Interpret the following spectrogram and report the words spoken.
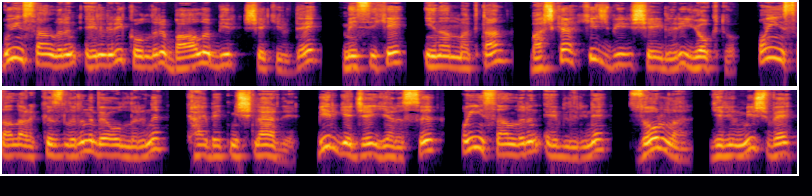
Bu insanların elleri kolları bağlı bir şekilde Mesih'e inanmaktan başka hiçbir şeyleri yoktu. O insanlar kızlarını ve oğullarını kaybetmişlerdi. Bir gece yarısı o insanların evlerine zorla girilmiş ve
